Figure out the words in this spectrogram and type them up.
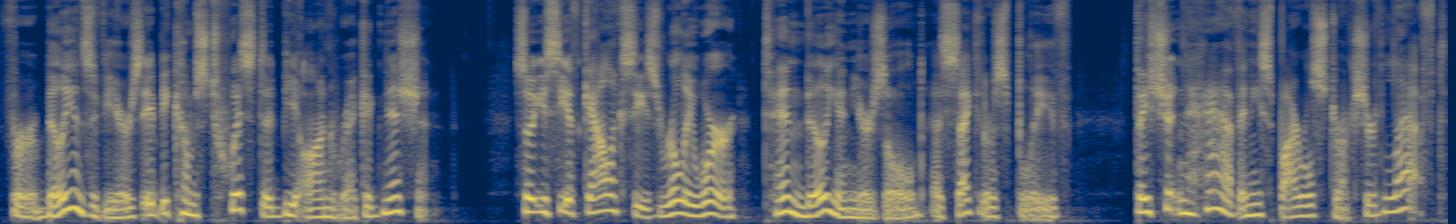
for billions of years, it becomes twisted beyond recognition. So you see, if galaxies really were 10 billion years old, as secularists believe, they shouldn't have any spiral structure left.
